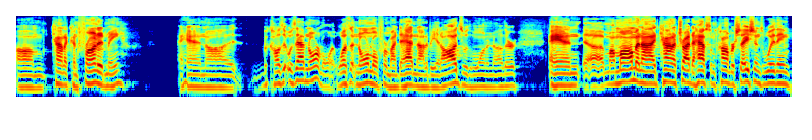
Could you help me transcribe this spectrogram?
um, kind of confronted me, and uh, because it was abnormal, it wasn't normal for my dad and I to be at odds with one another. And uh, my mom and I had kind of tried to have some conversations with him.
